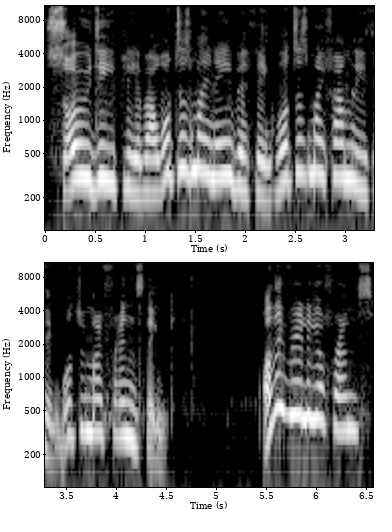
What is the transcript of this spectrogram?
so deeply about what does my neighbor think? What does my family think? What do my friends think? Are they really your friends?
